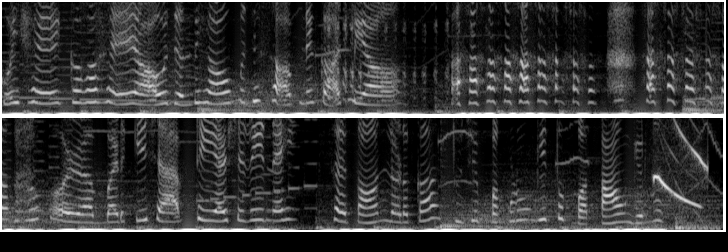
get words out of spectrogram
कोई है, कहाँ है? आओ, जल्दी आओ, मुझे सांप ने काट लिया। और रबड़ की सांप थी, असली नहीं। शैतान लड़का, तुझे पकड़ूँगी तो बताऊँगी, रुक।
